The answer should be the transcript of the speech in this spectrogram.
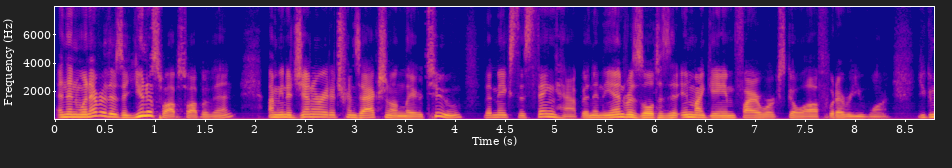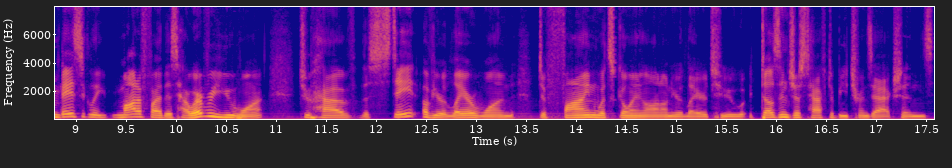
And then whenever there's a Uniswap swap event, I'm going to generate a transaction on layer two that makes this thing happen. And the end result is that in my game, fireworks go off, whatever you want. You can basically modify this however you want to have the state of your layer one define what's going on on your layer two. It doesn't just have to be transactions.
